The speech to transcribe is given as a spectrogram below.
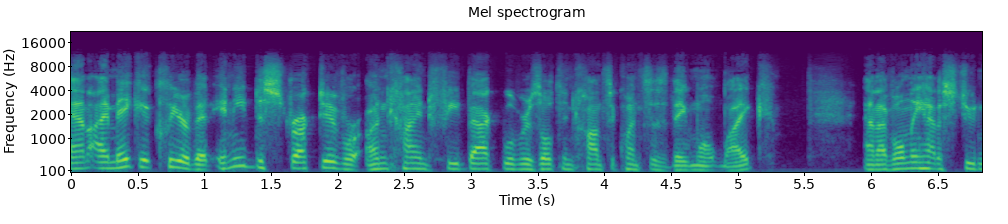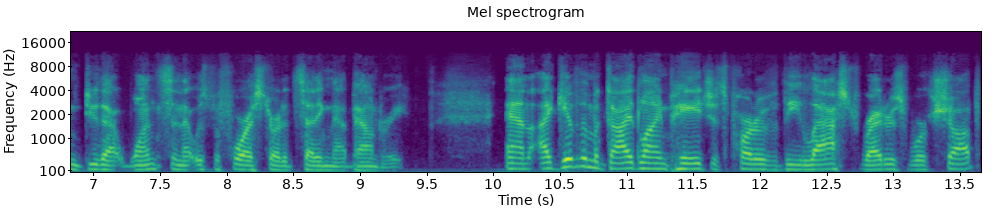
And I make it clear that any destructive or unkind feedback will result in consequences they won't like. And I've only had a student do that once, and that was before I started setting that boundary. And I give them a guideline page as part of the last writer's workshop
